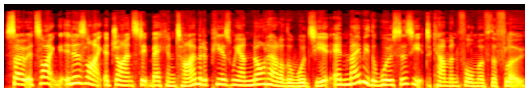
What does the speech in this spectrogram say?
So it's like it is like a giant step back in time. It appears we are not out of the woods yet, and maybe the worst is yet to come in form of the flu.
